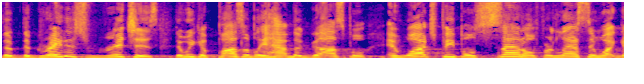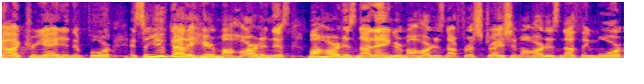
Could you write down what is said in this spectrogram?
the, the greatest riches that we could possibly have, the gospel, and watch people settle for less than what God created them for. And so you've got to hear my heart in this. My heart is not anger. My heart is not frustration. My heart is nothing more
